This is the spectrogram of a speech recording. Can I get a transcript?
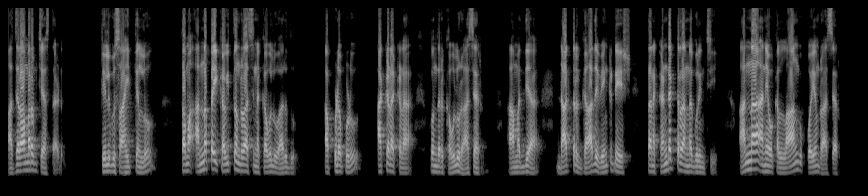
అజరామరం చేస్తాడు. తెలుగు సాహిత్యంలో తమ అన్నపై కవిత్వం రాసిన కవులు అరుదు. అప్పుడప్పుడు అక్కడక్కడ కొందరు కవులు రాశారు. ఆ మధ్య డాక్టర్ గాదె వెంకటేష్ తన కండక్టర్ అన్న గురించి అన్న అనే ఒక లాంగ్ పోయం రాశారు.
